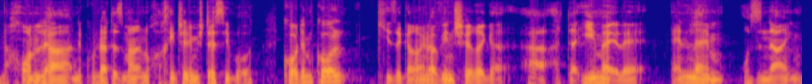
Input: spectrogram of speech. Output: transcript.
נכון לנקודת הזמן הנוכחית שלי, משתי סיבות. קודם כל, כי זה גרם לי להבין שרגע, התאים האלה, אין להם אוזניים.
